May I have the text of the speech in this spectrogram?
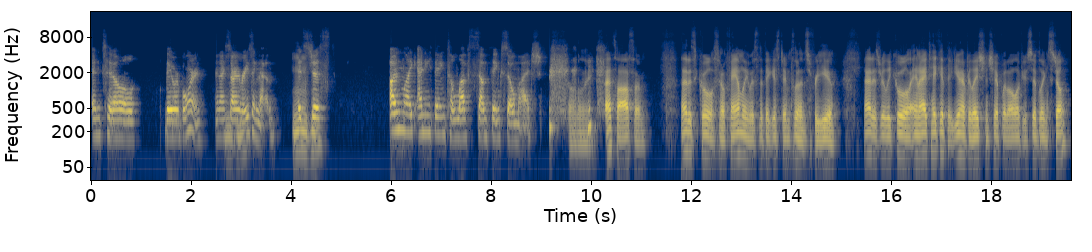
until they were born and I started Mhm. raising them. It's Mhm. just unlike anything to love something so much. Totally. That's awesome. That is cool. So family was the biggest influence for you. That is really cool. And I take it that you have relationship with all of your siblings still?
